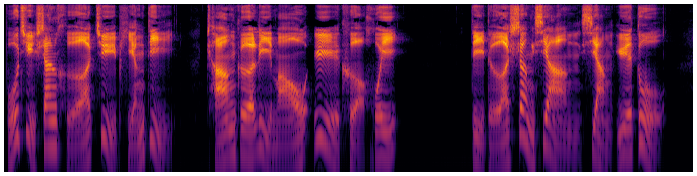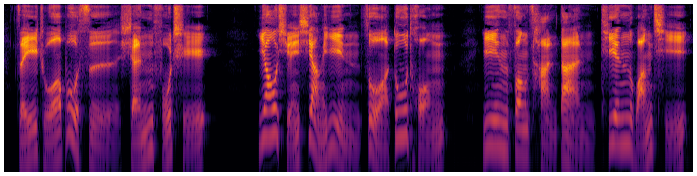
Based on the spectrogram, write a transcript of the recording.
不惧山河惧平地，长歌利矛日可挥。帝得圣相相曰度，贼着不死神扶持。腰悬象印作都统，阴风惨淡天王旗。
